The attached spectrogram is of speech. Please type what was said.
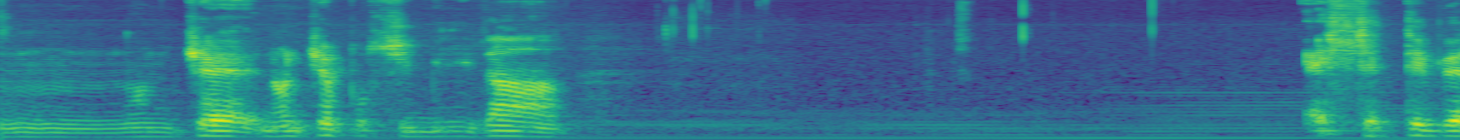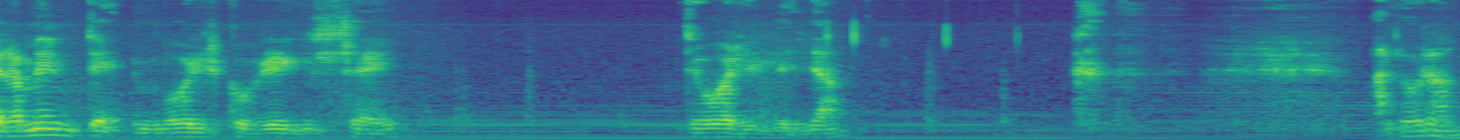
mm, non c'è, non c'è possibilità. E se te veramente vuoi scoprire chi sei, ti vuoi risvegliare, allora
